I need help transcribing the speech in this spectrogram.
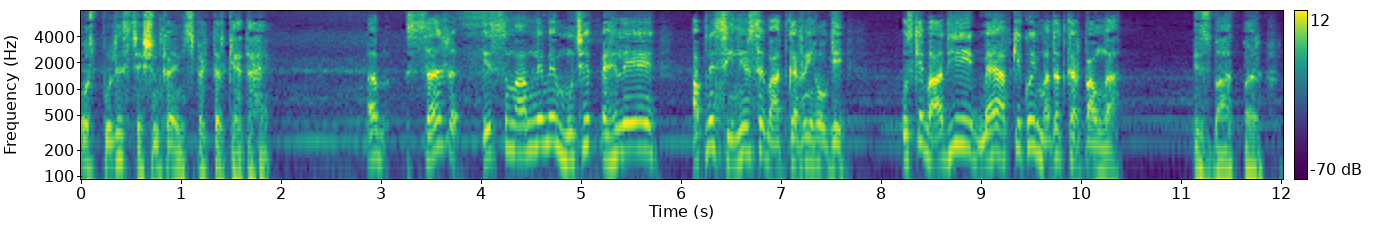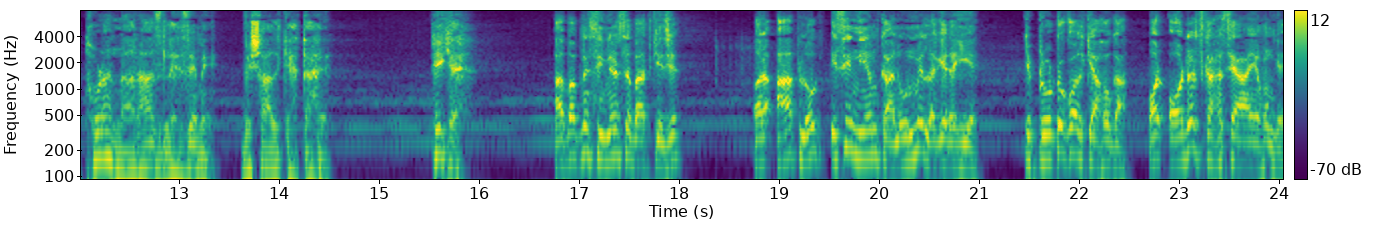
उस पुलिस स्टेशन का इंस्पेक्टर कहता है, अब सर, इस मामले में मुझे पहले अपने सीनियर से बात करनी होगी। उसके बाद ही मैं आपकी कोई मदद कर पाऊँगा। इस बात पर थोड़ा नाराज़ लहजे में विशाल कहता है, ठीक है, आप अपने सीनियर से बात कीजिए। और आप लोग इसी नियम कानून में लगे रहिए कि प्रोटोकॉल क्या होगा और ऑर्डर्स कहाँ से आए होंगे।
